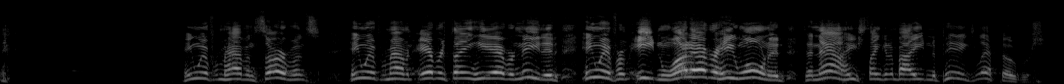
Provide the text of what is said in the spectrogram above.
he went from having servants. He went from having everything he ever needed. He went from eating whatever he wanted to now he's thinking about eating the pigs' leftovers.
